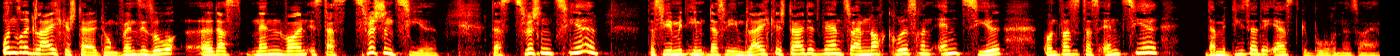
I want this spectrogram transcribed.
unsere Gleichgestaltung, wenn Sie so äh, das nennen wollen, ist das Zwischenziel. Das Zwischenziel, dass wir mit ihm, dass wir ihm gleichgestaltet werden zu einem noch größeren Endziel. Und was ist das Endziel? Damit dieser der Erstgeborene sei.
